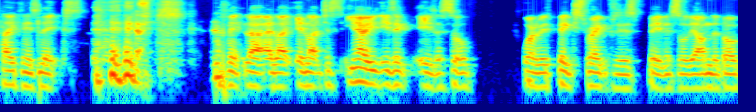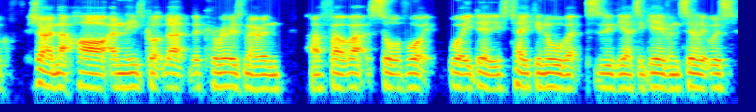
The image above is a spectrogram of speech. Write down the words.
taking his licks. I think like, like in like just you know he's a he's a sort of one of his big strengths is being a sort of the underdog, showing that heart, and he's got that the charisma, and I felt that's sort of what what he did. He's taking all that Suzuki had to give until it was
